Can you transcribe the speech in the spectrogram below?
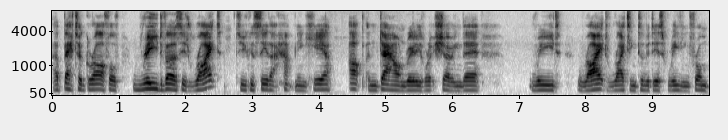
a better graph of read versus write. So you can see that happening here. Up and down really is what it's showing there. Read write, writing to the disk, reading from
